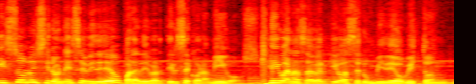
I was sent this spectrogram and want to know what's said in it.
y solo hicieron ese video para divertirse con amigos. Que iban a saber que iba a ser un video visto en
